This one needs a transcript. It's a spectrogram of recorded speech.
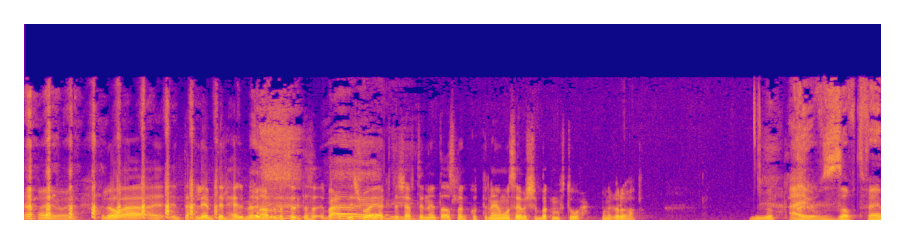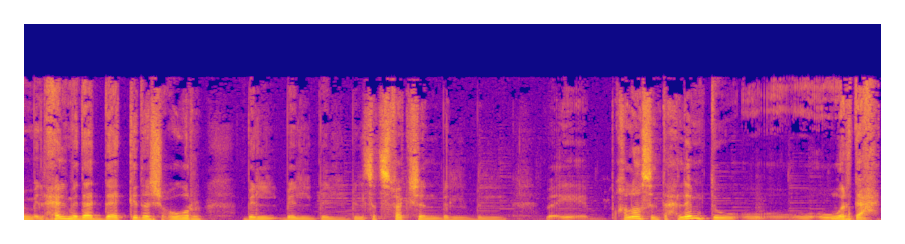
أيوه أيوه. اللي هو آه، أنت حلمت الحلم النهارده بس أنت بعد آه، شوية اكتشفت إن أنت أصلا كنت نايم وسايب الشباك مفتوح من غير غطا. بالظبط. أيوه بالظبط فاهم؟ الحلم ده اداك كده شعور بال بال بال بالساتسفاكشن بال بال خلاص أنت حلمت. و... و... وارتحت.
